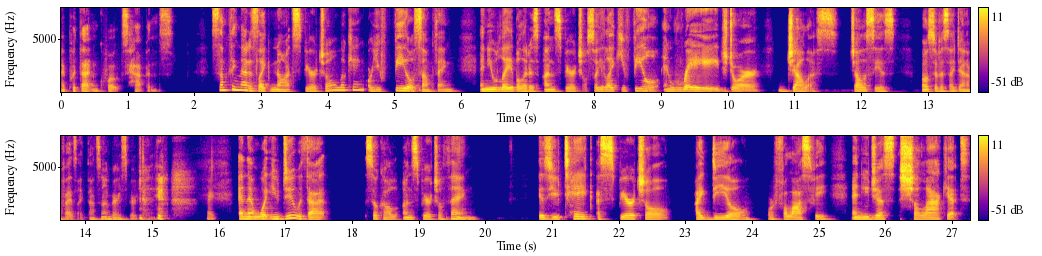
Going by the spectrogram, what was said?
I put that in quotes, happens. something that is like not spiritual looking, or you feel something and you label it as unspiritual. So you like, you feel enraged or jealous. Jealousy is, most of us identify as like, that's not very spiritual. yeah. Right. And then what you do with that so called unspiritual thing is you take a spiritual ideal or philosophy and you just shellac it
